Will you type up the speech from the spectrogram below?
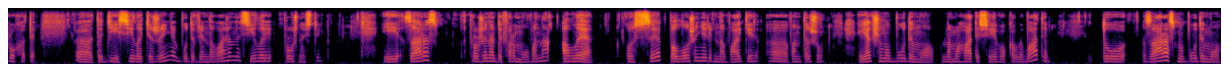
рухати. Е, тоді сила тяжіння буде врівноважена силою пружності. І зараз пружина деформована, але ось це положення рівноваги е, вантажу. І якщо ми будемо намагатися його коливати, то зараз ми будемо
